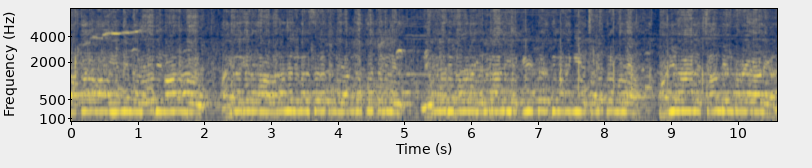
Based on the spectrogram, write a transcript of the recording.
തട്ടകമായി ഇന്നിന്റെ വേദി മാറുമ്പോൾ അഖില കേരള വടമലി മത്സരത്തിന്റെ അംഗത്തട്ടുകളിൽ നിരവധി തവണ എതിരാളിയെ കീഴ്പ്പെടുത്തി മടങ്ങിയ ചരിത്രമുള്ള പതിനാല് ചാമ്പ്യൻ പടയാളികൾ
